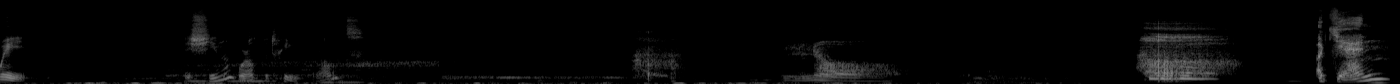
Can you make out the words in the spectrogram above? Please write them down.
Wait. Is she in the world between worlds? No. Again?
